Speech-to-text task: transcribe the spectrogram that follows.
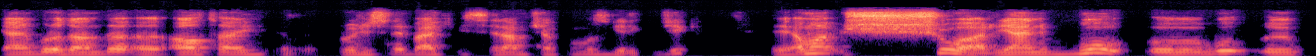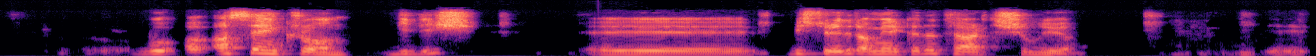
yani buradan da e, Altay projesine belki bir selam çakmamız gerekecek. E, ama şu var yani bu e, bu e, bu asenkron gidiş e, bir süredir Amerika'da tartışılıyor. E,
